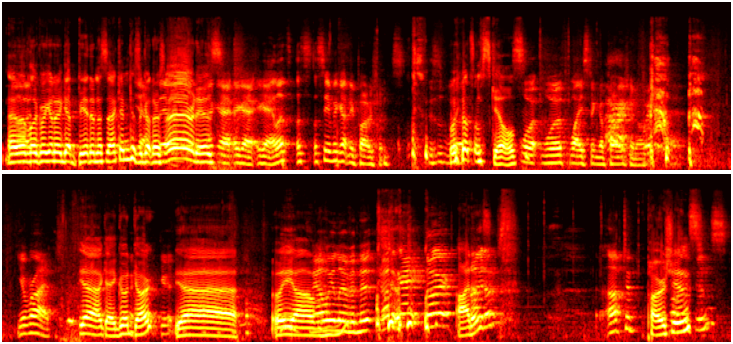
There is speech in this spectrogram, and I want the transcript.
And then look, we're gonna get bit in a second because we got no. There it is. Okay, okay, okay. Let's let's let's see if we got any potions. This is We worth, got some skills. wor- worth wasting a potion on. You're right. Yeah. Okay. Good. Go. Good. Yeah. We um. now we live in this. Okay, no Items? items. Up to Potions. potions.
